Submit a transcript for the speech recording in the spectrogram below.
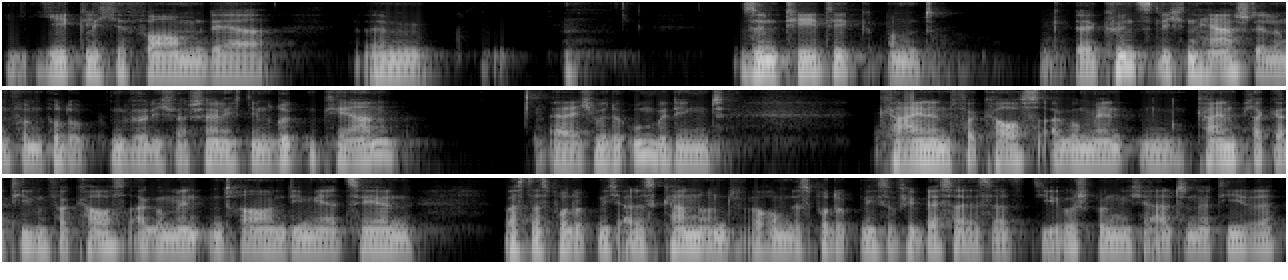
jegliche Form der ähm, Synthetik und äh, künstlichen Herstellung von Produkten würde ich wahrscheinlich den Rücken kehren. Äh, ich würde unbedingt keinen Verkaufsargumenten, keinen plakativen Verkaufsargumenten trauen, die mir erzählen, was das Produkt nicht alles kann und warum das Produkt nicht so viel besser ist als die ursprüngliche Alternative.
